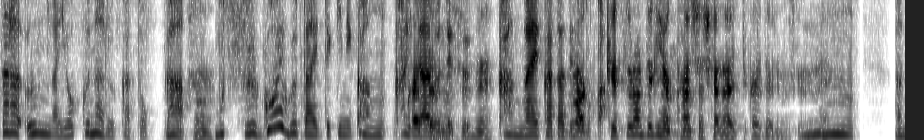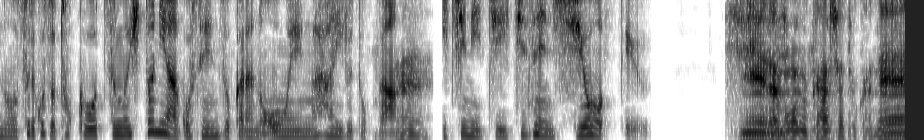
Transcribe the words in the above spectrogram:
たら運が良くなるかとか、うんもうすごい具体的にかん書いてあるんです。書いてあります考え方ですとか。まあ、結論的には感謝しかないって書いてありますけどうね。んあの、それこそ徳を積む人にはご先祖からの応援が入るとか、え一日一善しようっていう。え見えないものの感謝とかね。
